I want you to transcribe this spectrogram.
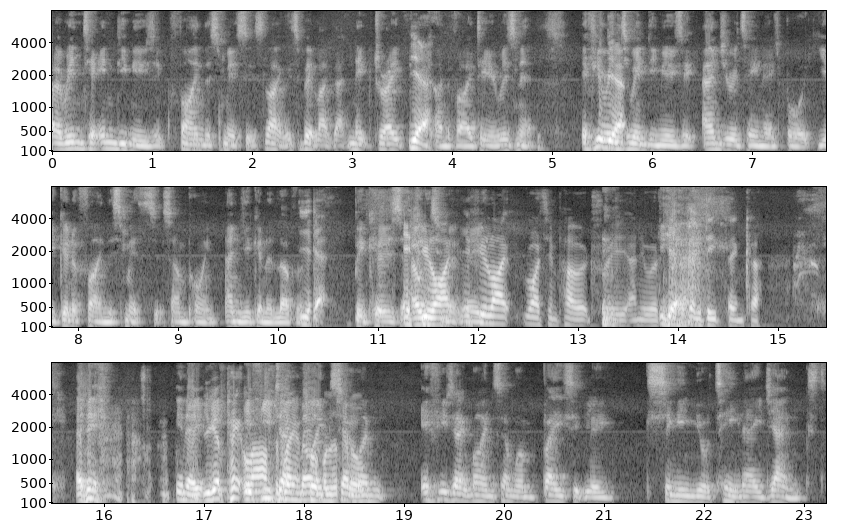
are into indie music find the Smiths. It's like it's a bit like that Nick Drake Yeah. kind of idea, isn't it? If you're Yeah. into indie music and you're a teenage boy, you're going to find the Smiths at some point, and you're going to love them. Yeah. Because If you like, if you like writing poetry and you're a, Yeah. a bit of a deep thinker, And if you know, You get picked if you don't mind someone, if you don't mind someone basically singing your teenage angst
